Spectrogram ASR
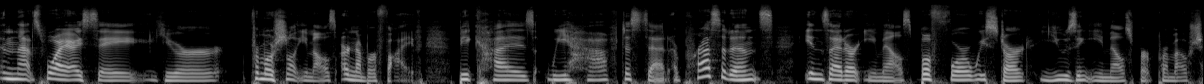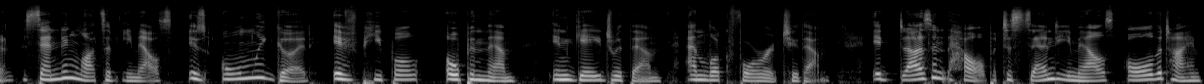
And that's why I say your promotional emails are number five because we have to set a precedence inside our emails before we start using emails for promotion. Sending lots of emails is only good if people open them, engage with them, and look forward to them. It doesn't help to send emails all the time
